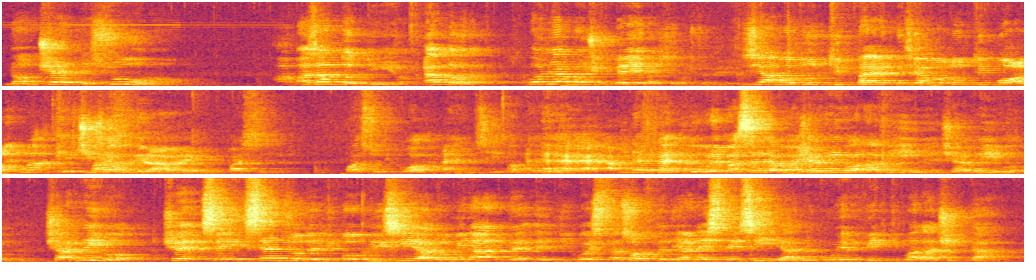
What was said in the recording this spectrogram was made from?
Non c'è nessuno. Ah, ma santo Dio! Allora, vogliamoci bene siamo tutti belli, siamo tutti buoni, ma che ci Passi siamo? di là, prego, passi di là. Passo di qua? Eh sì, vabbè. In effetti dovrei passare, ma ci arrivo alla fine, ci arrivo, ci arrivo, cioè se il senso dell'ipocrisia dominante e di questa sorta di anestesia di cui è vittima la città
